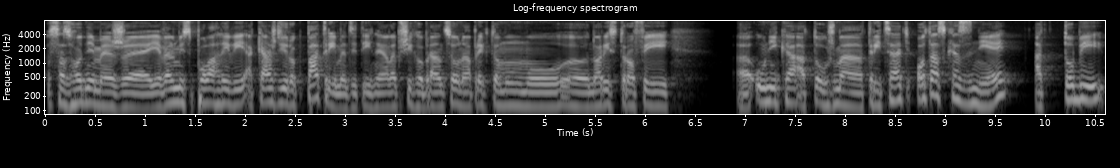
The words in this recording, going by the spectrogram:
sa zhodneme, že je veľmi spolahlivý a každý rok patrí medzi tých najlepších obrancov, napriek tomu mu Norris Trophy uniká a to už má 30. Otázka znie, a to by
